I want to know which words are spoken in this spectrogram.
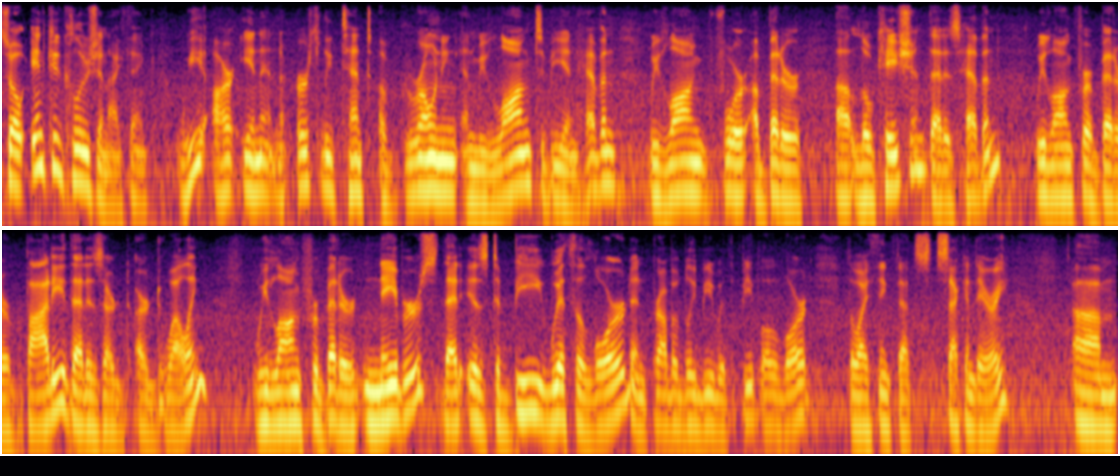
So, in conclusion, I think we are in an earthly tent of groaning and we long to be in heaven. We long for a better uh, location, that is heaven. We long for a better body, that is our, our dwelling. We long for better neighbors, that is to be with the Lord and probably be with the people of the Lord, though I think that's secondary. Um,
